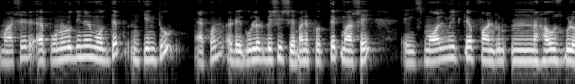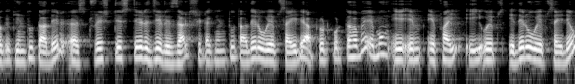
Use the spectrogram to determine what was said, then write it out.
মাসের পনেরো দিনের মধ্যে কিন্তু এখন রেগুলার বেসিসে মানে প্রত্যেক মাসে এই স্মল মিড ক্যাপ ফান্ড হাউসগুলোকে কিন্তু তাদের স্ট্রেস টেস্টের যে রেজাল্ট সেটা কিন্তু তাদের ওয়েবসাইটে আপলোড করতে হবে এবং এ এম এফআই এই ওয়েব এদের ওয়েবসাইটেও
